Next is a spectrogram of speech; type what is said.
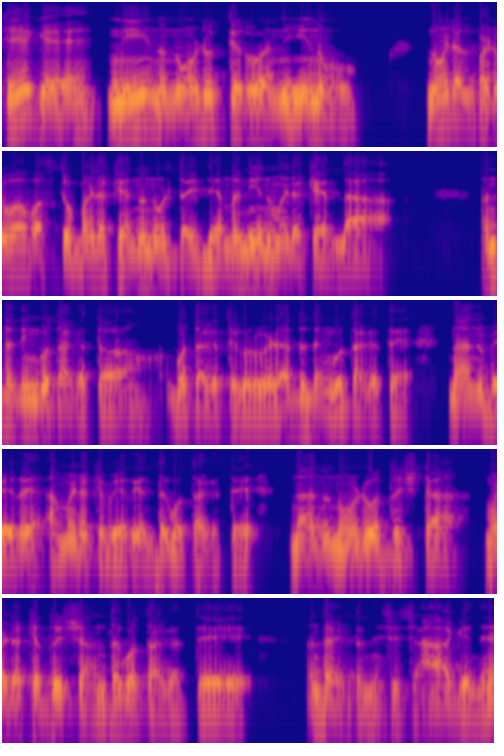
ಹೇಗೆ ನೀನು ನೋಡುತ್ತಿರುವ ನೀನು ನೋಡಲ್ಪಡುವ ವಸ್ತು ಮಡಕೆಯನ್ನು ನೋಡ್ತಾ ಇದ್ದೆ ಅಂದ್ರೆ ನೀನು ಮಡಕೆ ಅಲ್ಲ. ಅಂತ ನಿಂಗೆ ಗೊತ್ತಾಗತ್ತ? ಗೊತ್ತಾಗತ್ತೆ ಗುರುಗಳೇ, ಅದು ನಂಗೆ ಗೊತ್ತಾಗತ್ತೆ. ನಾನು ಬೇರೆ, ಆ ಮಡಕೆ ಬೇರೆ ಅಂತ ಗೊತ್ತಾಗತ್ತೆ. ನಾನು ನೋಡುವ ದೃಷ್ಟ ಮಡಕೆ ದೃಶ್ಯ ಅಂತ ಗೊತ್ತಾಗತ್ತೆ. ಅಂತ ಹೇಳ್ತಾನೆ ಶಿಷ್ಯ. ಹಾಗೇನೆ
